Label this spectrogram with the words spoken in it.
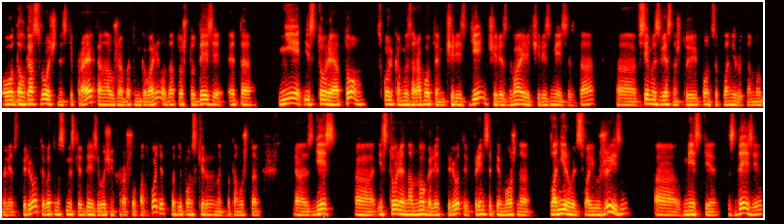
о долгосрочности проекта, она уже об этом говорила, да, то, что Дези это не история о том, сколько мы заработаем через день, через два или через месяц, да, а, Всем известно, что японцы планируют на много лет вперед, и в этом смысле Дейзи очень хорошо подходит под японский рынок, потому что а, здесь история на много лет вперед, и в принципе можно планировать свою жизнь а, вместе с Дези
